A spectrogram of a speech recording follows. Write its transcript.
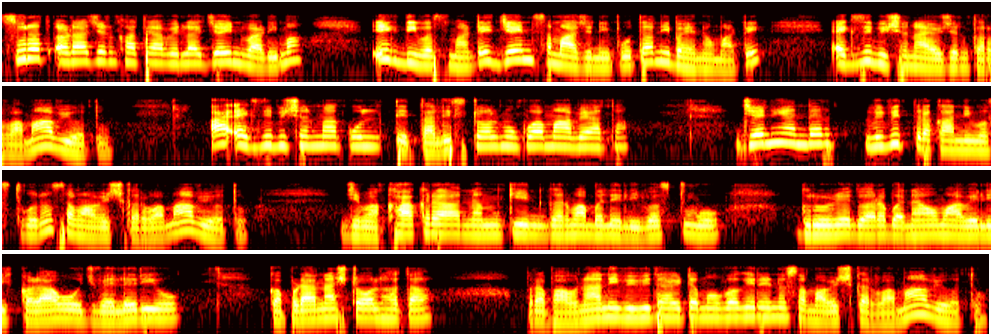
સુરત અડાજણ ખાતે આવેલા જૈનવાડીમાં એક દિવસ માટે જૈન સમાજની પોતાની બહેનો માટે એક્ઝિબિશન આયોજન કરવામાં આવ્યું હતું. આ એક્ઝિબિશનમાં કુલ તેતાલીસ સ્ટોલ મૂકવામાં આવ્યા હતા, જેની અંદર વિવિધ પ્રકારની વસ્તુઓનો સમાવેશ કરવામાં આવ્યો હતો. જેમાં ખાખરા, નમકીન ઘરમાં બનેલી વસ્તુઓ, ગૃહિણીઓ દ્વારા બનાવવામાં આવેલી કળાઓ, જ્વેલરીઓ, કપડાના સ્ટોલ હતા, પ્રભાવનાની વિવિધ આઇટમો વગેરેનો સમાવેશ કરવામાં આવ્યો હતો.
